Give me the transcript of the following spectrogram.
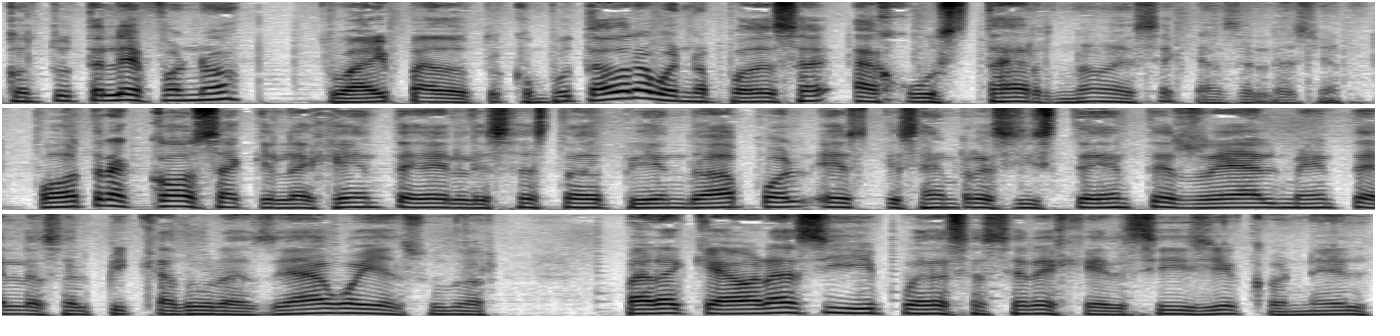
con tu teléfono, tu iPad o tu computadora, bueno, puedes ajustar, ¿no? Esa cancelación. Otra cosa que la gente les ha estado pidiendo a Apple es que sean resistentes realmente a las salpicaduras de agua y el sudor, para que ahora sí puedas hacer ejercicio con él.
